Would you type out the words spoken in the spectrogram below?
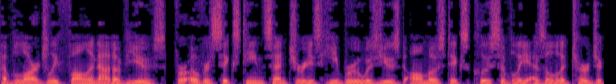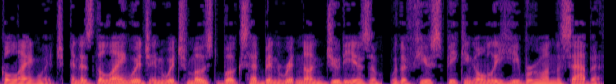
have largely fallen out of use. For over 16 centuries Hebrew was used almost exclusively as a liturgical language, and as the language in which most books had been written on Judaism Judaism, with a few speaking only Hebrew on the Sabbath.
